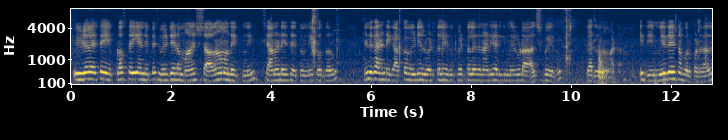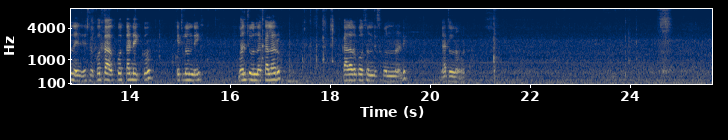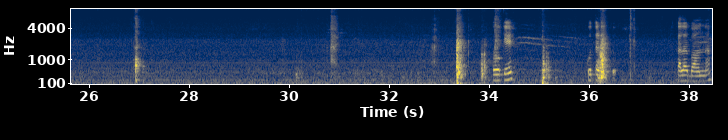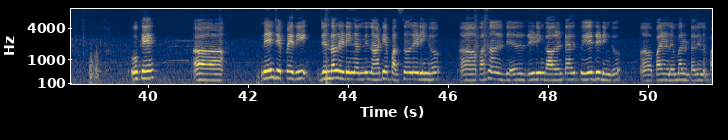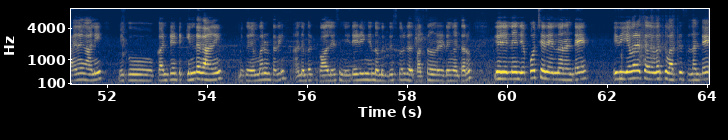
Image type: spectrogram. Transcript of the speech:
వీడియోలు అయితే ఎప్పుడు వస్తాయి అని చెప్పేసి వెయిట్ చేయడం మానేసి చాలా మంది అవుతుంది చాలా డేస్ అవుతుంది కొందరు. ఎందుకంటే ఇక అక్క వీడియోలు పెడతలేదు పెడతలేదు అని అడిగి అడిగి మీరు కూడా అలసిపోయారు అట్లా అన్నమాట ఇది మీరు చేసిన పొరపాటు కాదు నేను చేసిన. కొత్త కొత్త డెక్ ఇట్లుంది మంచిగా ఉందా కలరు? కలర్ కోసం తీసుకున్నాండి. అట్లా అన్నమాట. ఓకే. కొత్త డెక్. కలర్ బాగుందా? ఓకే. నేను చెప్పేది జనరల్ రీడింగ్ అంది not a personal reading. Personal reading కావాలంటే అది పేర్ రీడింగ్ పైన నెంబర్ ఉంటుంది. పైన కానీ మీకు కంటెంట్ కింద కానీ మీకు నెంబర్ ఉంటుంది. ఆ నెంబర్కి కాల్ చేసి మీ రీడింగ్ ఏందో మీకు తీసుకోరు. అది పర్సనల్ రీడింగ్ అంటారు. ఇక నేను చెప్పొచ్చేది ఏంటంటే ఇది ఎవరికి ఎవరికి వర్తిస్తుంది అంటే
